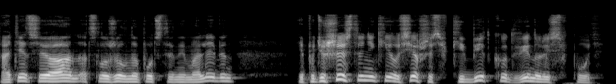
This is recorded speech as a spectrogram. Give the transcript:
Отец Иоанн отслужил напутственный молебен, и путешественники, усевшись в кибитку, двинулись в путь.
